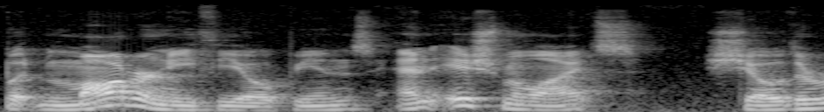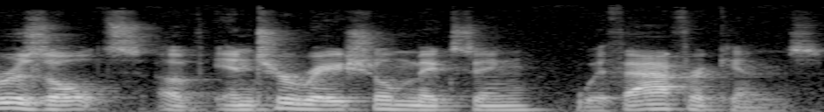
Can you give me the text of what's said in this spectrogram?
But modern Ethiopians and Ishmaelites show the results of interracial mixing with Africans.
